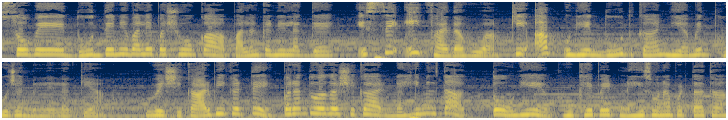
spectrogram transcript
सो वे दूध देने वाले पशुओं का पालन करने लग गए। इससे एक फ़ायदा हुआ कि अब उन्हें दूध का नियमित भोजन मिलने लग गया। वे शिकार भी करते, परंतु अगर शिकार नहीं मिलता तो उन्हें भूखे पेट नहीं सोना पड़ता था।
